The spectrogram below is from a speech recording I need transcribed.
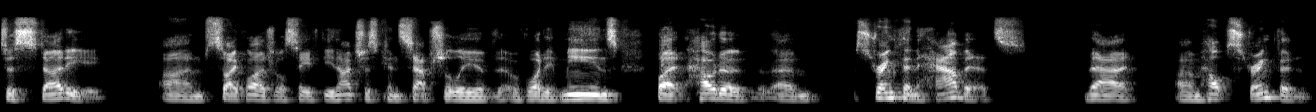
to study um, psychological safety, not just conceptually of, of what it means, but how to um, strengthen habits that um, help strengthen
